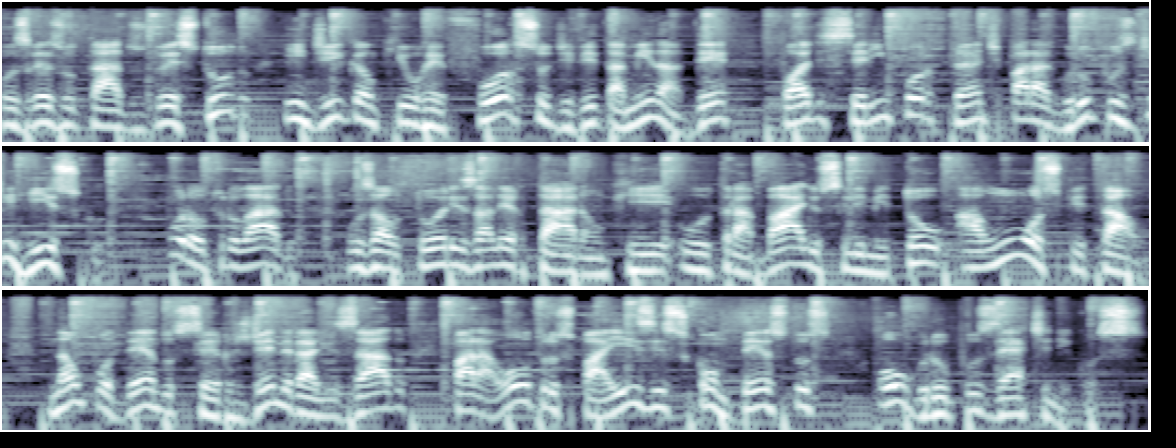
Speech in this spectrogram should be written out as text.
os resultados do estudo indicam que o reforço de vitamina D pode ser importante para grupos de risco por outro lado, os autores alertaram que o trabalho se limitou a um hospital, não podendo ser generalizado para outros países, contextos ou grupos étnicos.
